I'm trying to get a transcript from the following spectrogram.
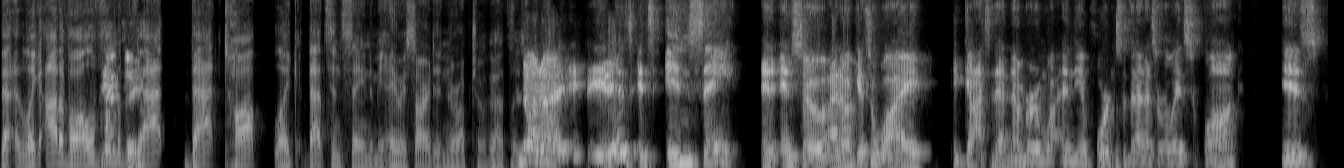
That like out of all of them, exactly. that that top, like that's insane to me. Anyway, sorry to interrupt, you. Go ahead, please. No, no, it, it is. It's insane. And and so and I'll get to why it got to that number and what and the importance of that as it relates to Bonk is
